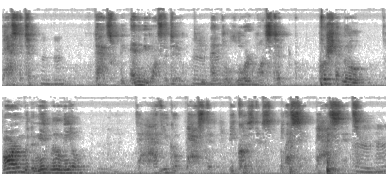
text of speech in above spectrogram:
past it. That's what the enemy wants to do. Mm-hmm. And the Lord wants to push that little arm with the little needle to have you go past it because there's blessing past it. Mm-hmm.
